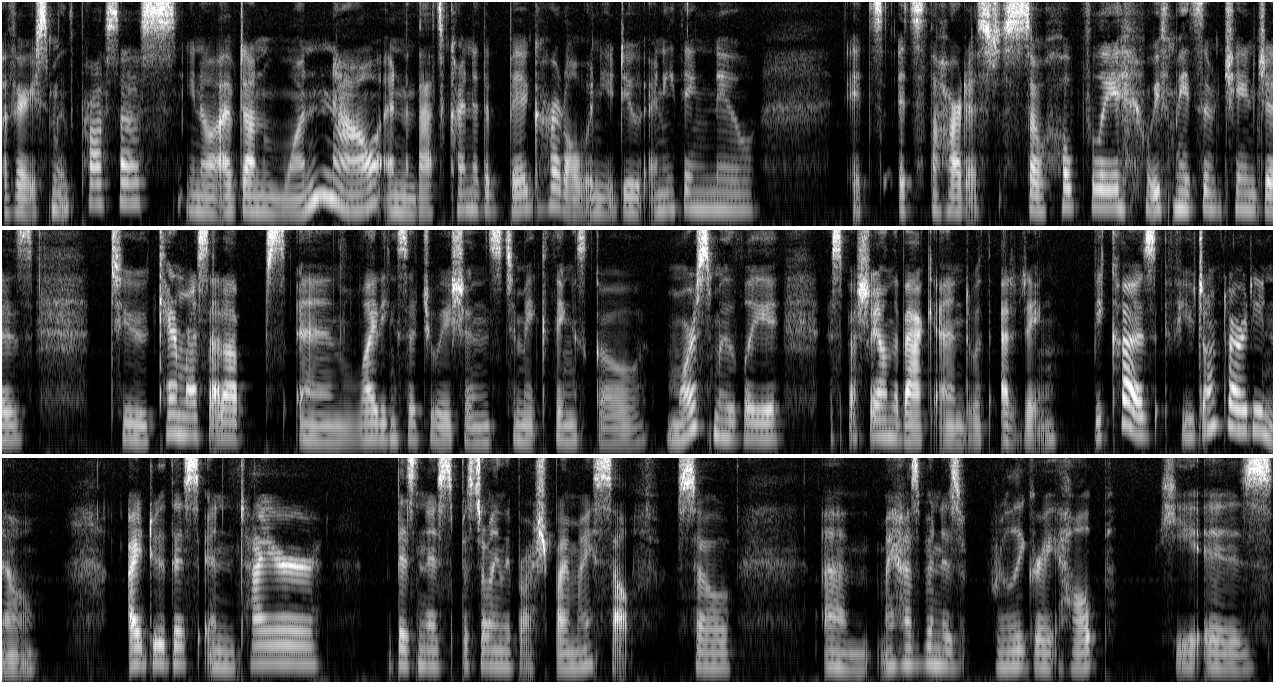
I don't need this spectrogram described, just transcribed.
a very smooth process. You know, I've done one now, and that's kind of the big hurdle when you do anything new. It's it's the hardest. So hopefully, we've made some changes to camera setups and lighting situations to make things go more smoothly, especially on the back end with editing. Because if you don't already know, I do this entire business bestowing the brush by myself. So um, my husband is really great help. He is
